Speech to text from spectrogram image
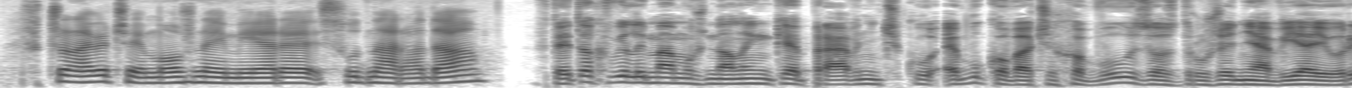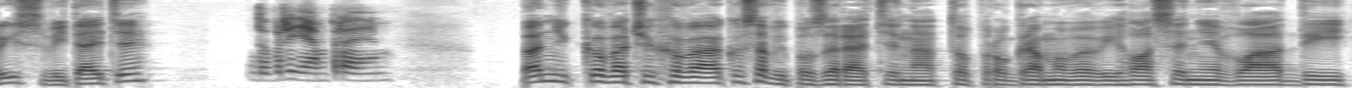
v čo najväčšej možnej miere súdna rada v tejto chvíli mám už na linke právničku Evu Kovačechovú zo Združenia Via Juris. Vítajte. Dobrý deň, prajem. Pani Kovačechová, ako sa vy pozeráte na to programové vyhlásenie vlády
